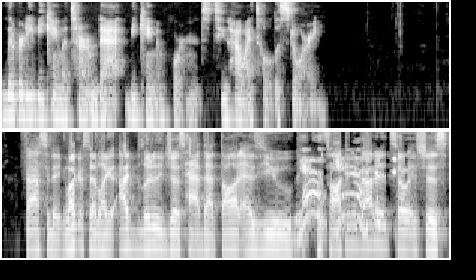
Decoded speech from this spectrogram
liberty became a term that became important to how I told the story fascinating. Like I said, like I literally just had that thought as you yes, were talking yeah. about it. So it's just,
